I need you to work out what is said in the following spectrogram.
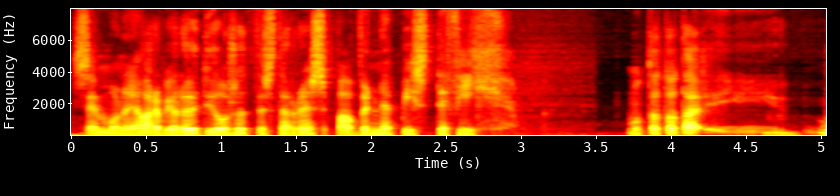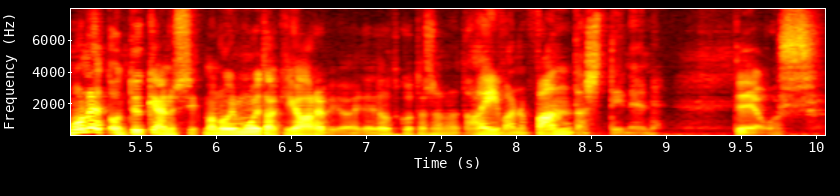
semmoinen arvio löytyy osoitteesta respavne.fi. Mutta tota, monet on tykännyt siitä. Mä luin muitakin arvioita. Jotkut on sanonut, että aivan fantastinen Teos.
